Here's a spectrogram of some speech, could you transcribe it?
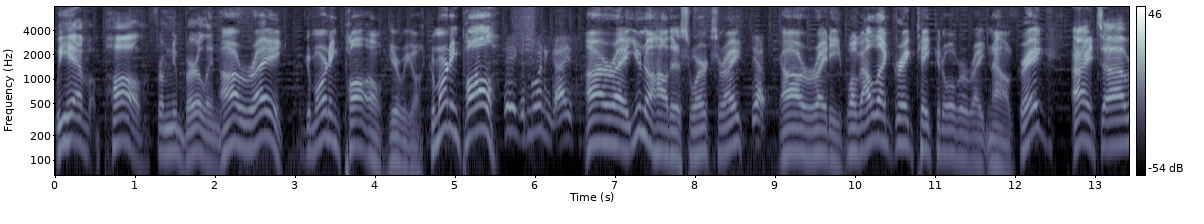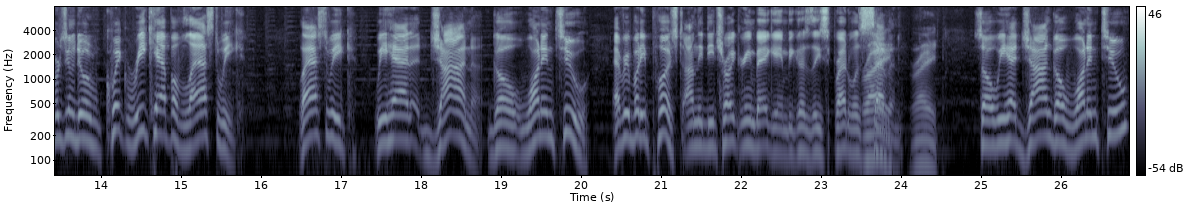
We have Paul from New Berlin. All right. Good morning, Paul. Oh, here we go. Good morning, Paul. Hey, good morning, guys. All right. You know how this works, right? Yep. All righty. Well, I'll let Greg take it over right now. Greg? All right, uh, we're just going to do a quick recap of last week. Last week, we had John go one and two. Everybody pushed on the Detroit Green Bay game because the spread was right, seven. Right. So we had John go one and two.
